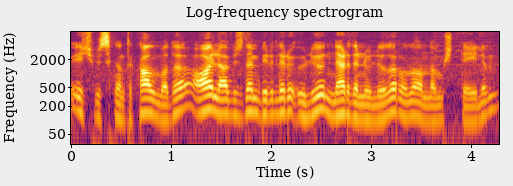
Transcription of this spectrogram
Hiçbir sıkıntı kalmadı. Hala bizden birileri ölüyor. Nereden ölüyorlar onu anlamış değilim.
